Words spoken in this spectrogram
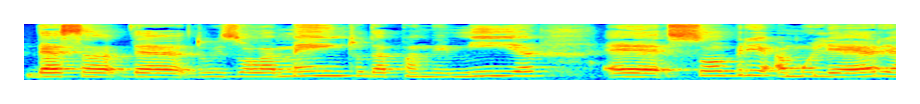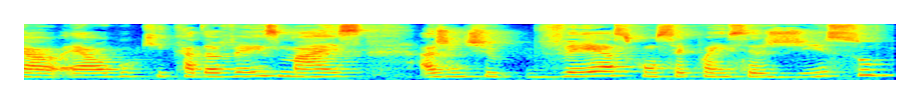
dessa, de, do isolamento, da pandemia, é, sobre a mulher é, é, algo que cada vez mais a gente vê as consequências disso.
